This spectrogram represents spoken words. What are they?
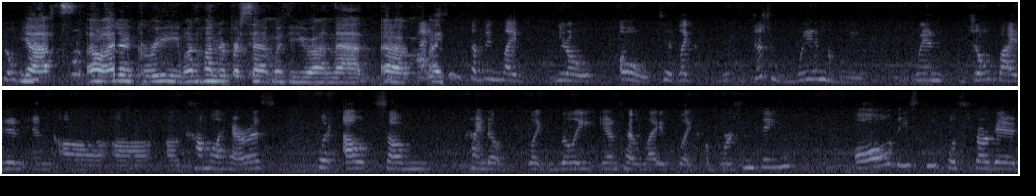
So yes, oh, I agree 100% with you on that. Um, I, I see something like, you know, oh, to like just randomly when Joe Biden and uh, uh, uh, Kamala Harris put out some kind of like really anti-life like abortion thing, all these people started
